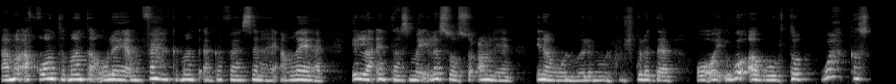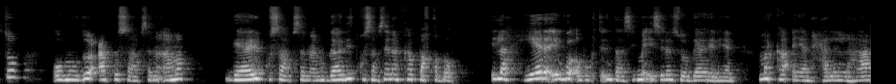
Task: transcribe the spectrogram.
ama aqoonta maanta aan u ama fahamka maanta aan ka fahamsanahay aan leeyahay ilaa intaas may ila soo socon lahayn inaan welwelo mushkuladan oo ay igu abuurto wax kasto oo mawduuca ku saabsan ama gaari ku saabsan ama gaadiid ku saabsan inaan ka baqdo. Ilaa heer ay igu abuurto intaasi ma isla soo gaari lahayn. Marka ayaan xalin lahaa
